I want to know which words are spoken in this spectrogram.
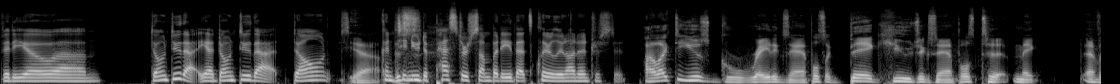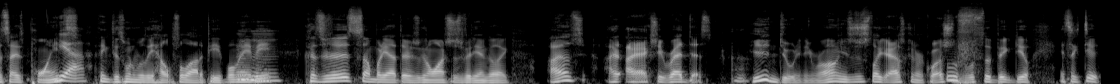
video, um, don't do that. Yeah, don't do that. Don't Yeah. Continue is- to pester somebody that's clearly not interested. I like to use great examples, like big, huge examples, to make emphasize points. Yeah. I think this one really helps a lot of people, maybe mm-hmm. because there is somebody out there who's going to watch this video and go like, I, was, I, I actually read this. Uh. He didn't do anything wrong. He's just like asking her questions. What's the big deal? It's like, dude,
